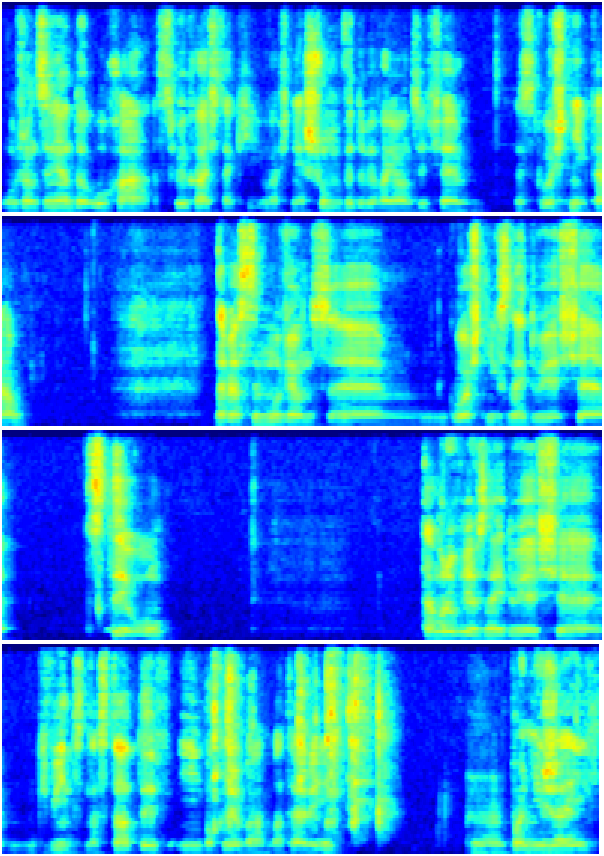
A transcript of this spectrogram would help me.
urządzenia do ucha słychać taki właśnie szum wydobywający się z głośnika. Nawiasem mówiąc, głośnik znajduje się z tyłu. Tam również znajduje się gwint na statyw i pokrywa baterii. Poniżej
